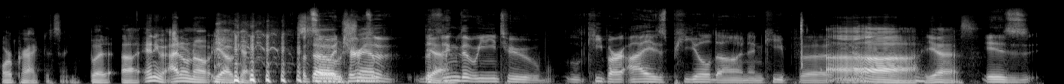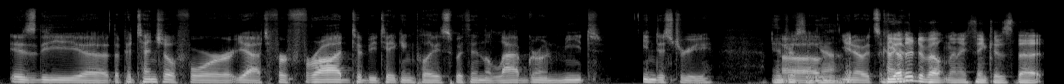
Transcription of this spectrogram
or practicing. But uh, anyway, I don't know. Yeah, okay. But so, in terms shrimp- of the yeah. thing that we need to keep our eyes peeled on and keep uh, you know, ah, yes, is is the uh, the potential for yeah for fraud to be taking place within the lab grown meat industry. interesting. Um, yeah, you know, it's The kind other of development I think is that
